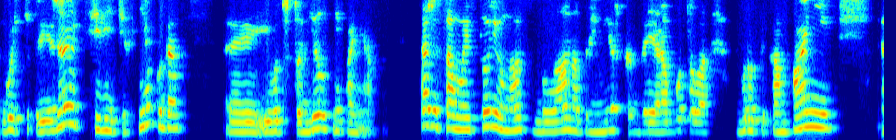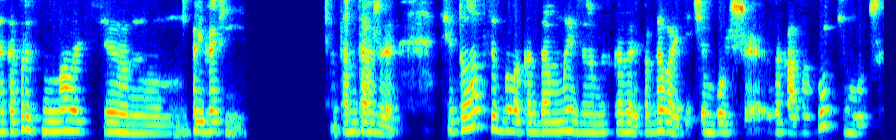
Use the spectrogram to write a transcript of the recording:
Гости приезжают, селить их некуда, и вот что делать непонятно. Та же самая история у нас была, например, когда я работала в группе компаний, э, которая занималась эм, полиграфией. Там та же ситуация была, когда менеджерам мы сказали, продавайте, чем больше заказов будет, тем лучше.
